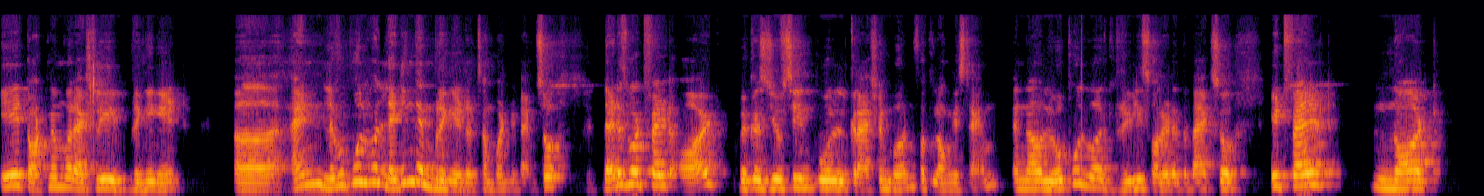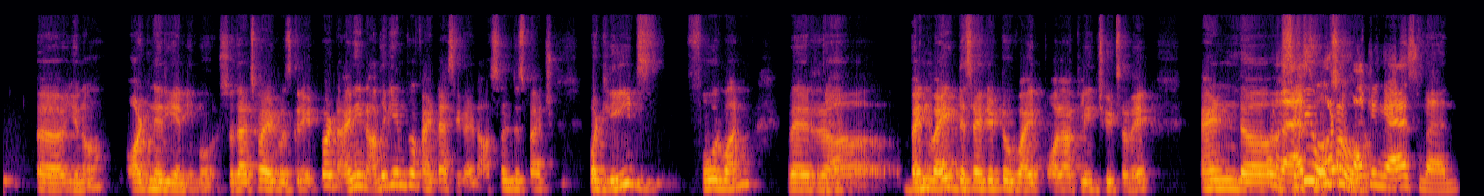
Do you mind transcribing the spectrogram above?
a Tottenham were actually bringing it, uh, and Liverpool were letting them bring it at some point in time. So that is what felt odd because you've seen Pool crash and burn for the longest time, and now Liverpool were really solid at the back. So it felt not, uh, you know, ordinary anymore. So that's why it was great. But I mean, other games were fantastic, right? Arsenal dispatch, but Leeds four one, where Yeah. uh, Ben White decided to wipe all our clean sheets away, and uh, what, an ass, City what a fucking ass, man.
